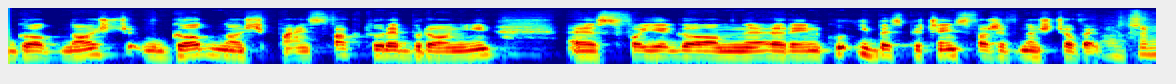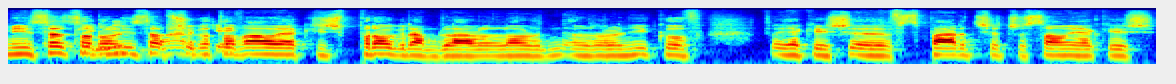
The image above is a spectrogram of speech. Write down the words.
godność, w godność państwa, które broni e, swojego rynku i bezpieczeństwa żywnościowego. Czy Ministerstwo Rolnictwa przygotowało jakiś program dla rolników jakieś e, wsparcie, czy są jakieś,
